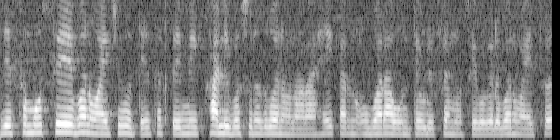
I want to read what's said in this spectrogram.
जे समोसे बनवायचे होते तर ते मी खाली बसूनच बनवणार आहे. कारण उभं राहून तेवढे समोसे वगैरे बनवायचं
